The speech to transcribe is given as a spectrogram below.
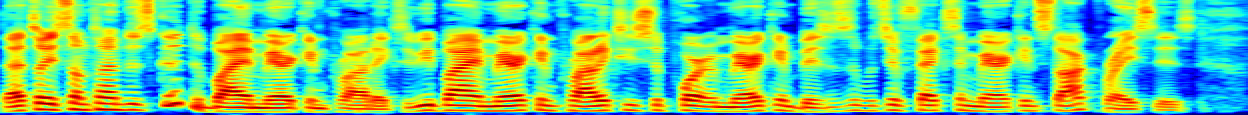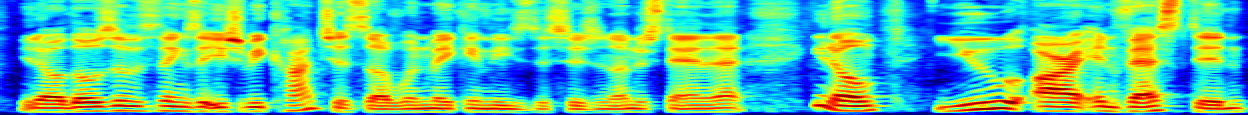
that's why sometimes it's good to buy American products. If you buy American products, you support American businesses, which affects American stock prices. You know, those are the things that you should be conscious of when making these decisions. Understanding that, you know, you are invested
